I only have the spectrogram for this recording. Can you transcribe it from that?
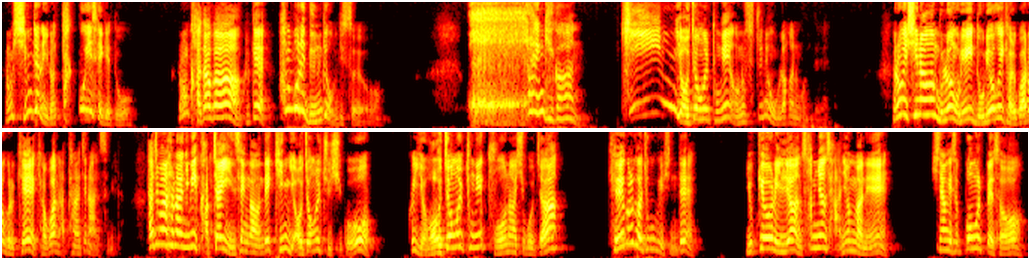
그럼 심지어는 이런 탁구의 세계도 그럼 가다가 그렇게 한 번에 느는 게 어딨어요. 오랜 기간, 긴 여정을 통해 어느 수준에 올라가는 건데. 여러분, 신앙은 물론 우리의 노력의 결과로 그렇게 결과가 나타나지는 않습니다. 하지만 하나님이 각자의 인생 가운데 긴 여정을 주시고 그 여정을 통해 구원하시고자 계획을 가지고 계신데 6개월, 1년, 3년, 4년 만에 신앙에서 뽕을 빼서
